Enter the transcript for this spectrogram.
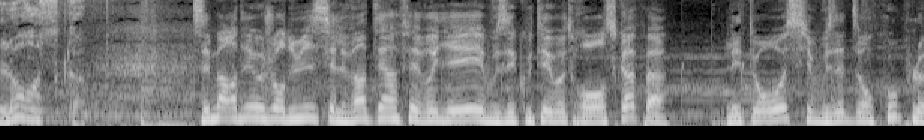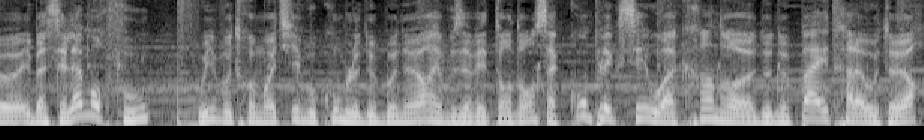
L'horoscope. C'est mardi aujourd'hui, c'est le 21 février et vous écoutez votre horoscope Les taureaux, si vous êtes en couple, eh ben c'est l'amour fou. Oui, votre moitié vous comble de bonheur et vous avez tendance à complexer ou à craindre de ne pas être à la hauteur.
